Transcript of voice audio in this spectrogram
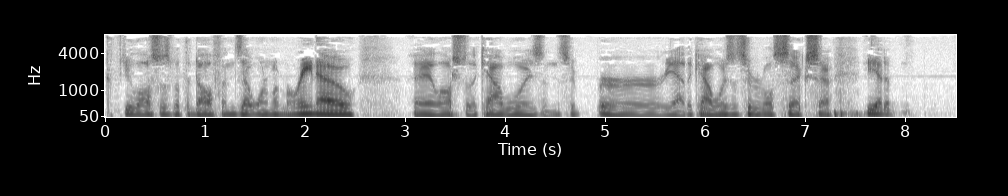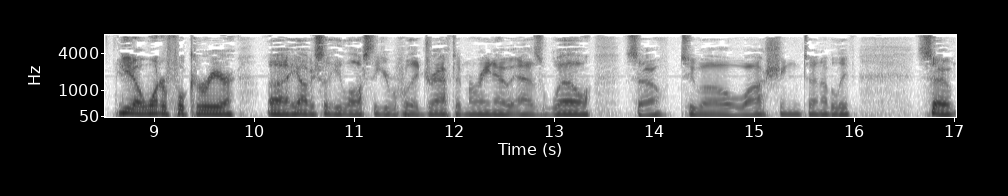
a few losses with the Dolphins. That one with Marino. They lost to the Cowboys and Super, yeah, the Cowboys in Super Bowl six. So he had a, you know, wonderful career. Uh, he obviously he lost the year before they drafted Marino as well. So to uh, Washington, I believe. So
